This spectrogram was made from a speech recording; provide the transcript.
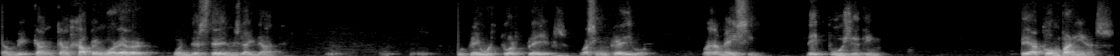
Can be can, can happen whatever when the stadium is like that. We play with 12 players. It was incredible. It was amazing. They pushed the team. They accompany us.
